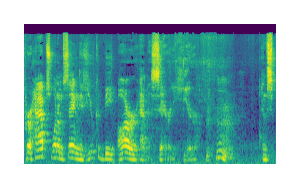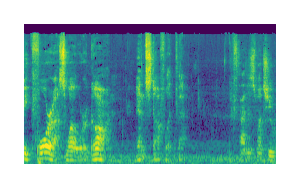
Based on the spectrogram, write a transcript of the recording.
perhaps what I'm saying is you could be our emissary here Mm-hmm. and speak for us while we're gone and stuff like that. If that is what you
